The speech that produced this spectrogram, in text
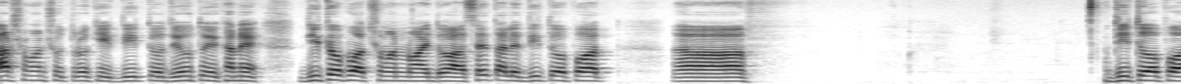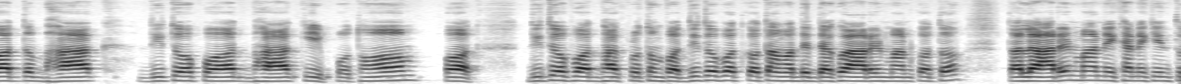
আর সমান সূত্র কি? দ্বিতীয়, যেহেতু এখানে দ্বিতীয় পদ সমান নয় দেওয়া আছে, তাহলে দ্বিতীয় পদ দ্বিতীয় পদ ভাগ, দ্বিতীয় পদ ভাগ কি? প্রথম পদ। দ্বিতীয় পদ, ভাগ প্রথম পদ। দ্বিতীয় পদ কত? আমাদের দেখো আর এর মান কত? তাহলে আর এর মান এখানে কিন্তু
